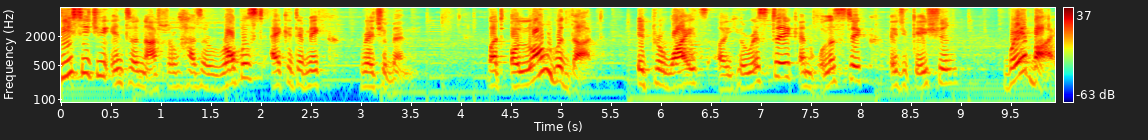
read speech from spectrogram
DCG International has a robust academic regimen, but along with that, it provides a heuristic and holistic education whereby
